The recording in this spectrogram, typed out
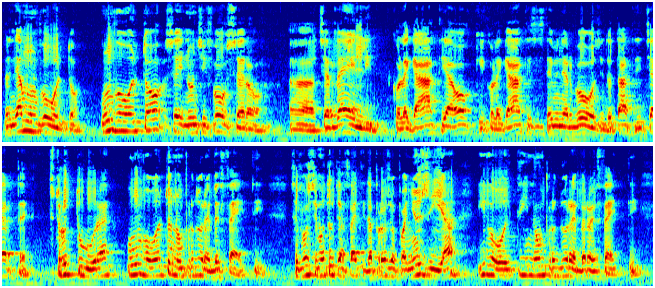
prendiamo un volto. Un volto, se non ci fossero uh, cervelli collegati a occhi, collegati a sistemi nervosi, dotati di certe strutture, un volto non produrrebbe effetti. Se fossimo tutti affetti da prosopagnosia, i volti non produrrebbero effetti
